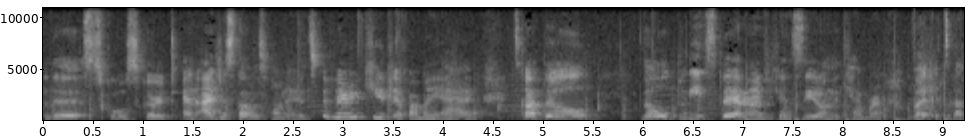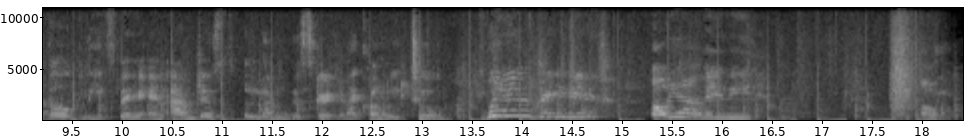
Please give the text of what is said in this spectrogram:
the school skirt and I just thought this one it's very cute if I may add. It's got the little the little bleeds there. I don't know if you can see it on the camera but it's got the little bleeds there and I'm just loving this skirt and I can't wait to wear it. Oh yeah baby. Oh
